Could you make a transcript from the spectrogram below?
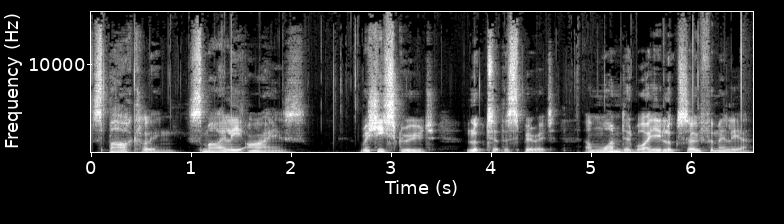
sparkling, smiley eyes. Rishi Scrooge looked at the spirit and wondered why he looked so familiar.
